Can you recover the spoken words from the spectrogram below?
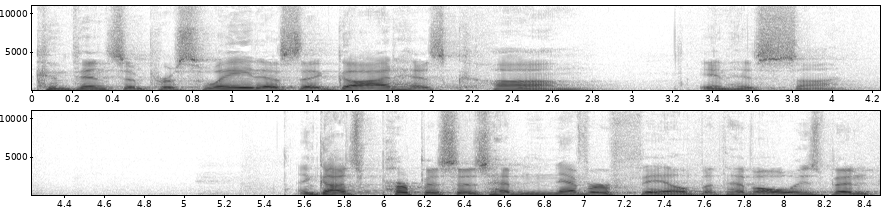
convince and persuade us that God has come in his Son. And God's purposes have never failed, but have always been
